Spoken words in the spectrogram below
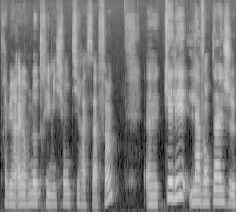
Très bien. Alors, notre émission tire à sa fin. Quel est l'avantage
